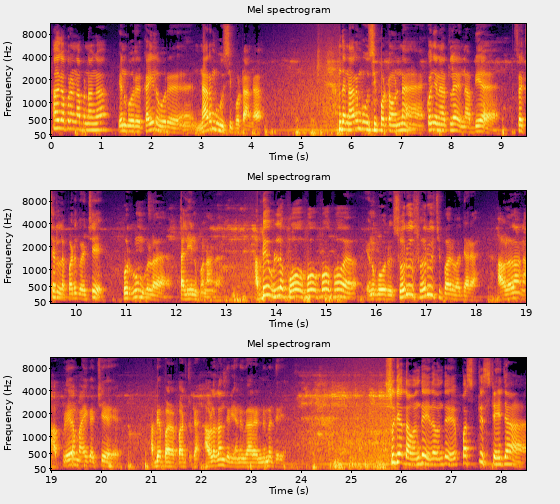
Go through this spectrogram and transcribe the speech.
அதுக்கப்புறம் என்ன பண்ணாங்க? எனக்கு ஒரு கையில் ஒரு நரம்பு ஊசி போட்டாங்க. இந்த நரம்பு ஊசி போட்ட உடனே கொஞ்ச நேரத்தில் என்னை அப்படியே ஸ்ட்ரெச்சரில் படுக்க வச்சு ஒரு ரூமுக்குள்ளே தள்ளின்னு போனாங்க. அப்படியே உள்ளே போக போக போக போக எனக்கு ஒரு சொரு சொருவிச்சு பாரு வச்சார அவ்வளோதான் நான் அப்படியே மயக்கச்சு அப்படியே ப படுத்துட்டேன். அவ்வளோதான் தெரியும். எனக்கு வேறு என்னமே தெரியும் சுஜாதா வந்து இதை வந்து ஃபஸ்ட்டு ஸ்டேஜாக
